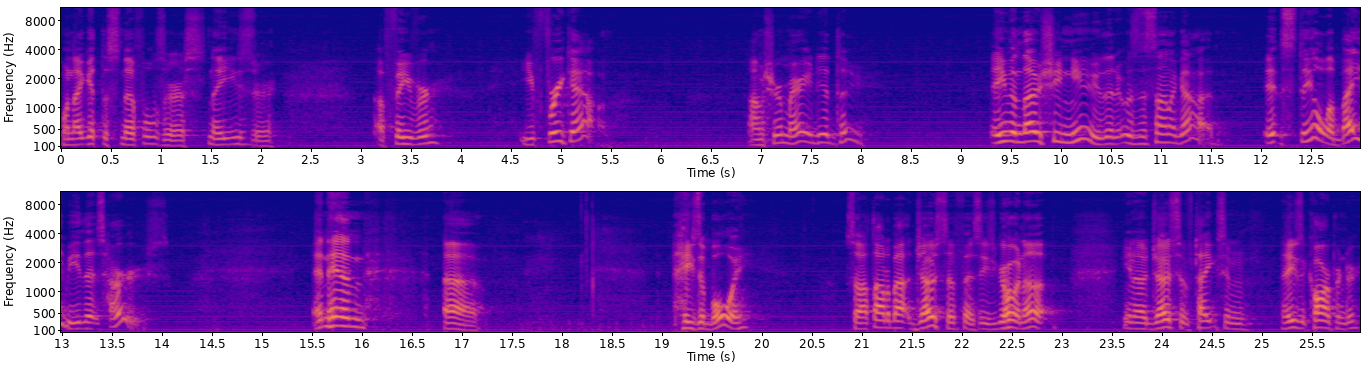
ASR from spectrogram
when they get the sniffles or a sneeze or a fever, you freak out. I'm sure Mary did too. Even though she knew that it was the Son of God, it's still a baby that's hers. And then uh, he's a boy. So I thought about Joseph as he's growing up. You know, Joseph takes him, he's a carpenter.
